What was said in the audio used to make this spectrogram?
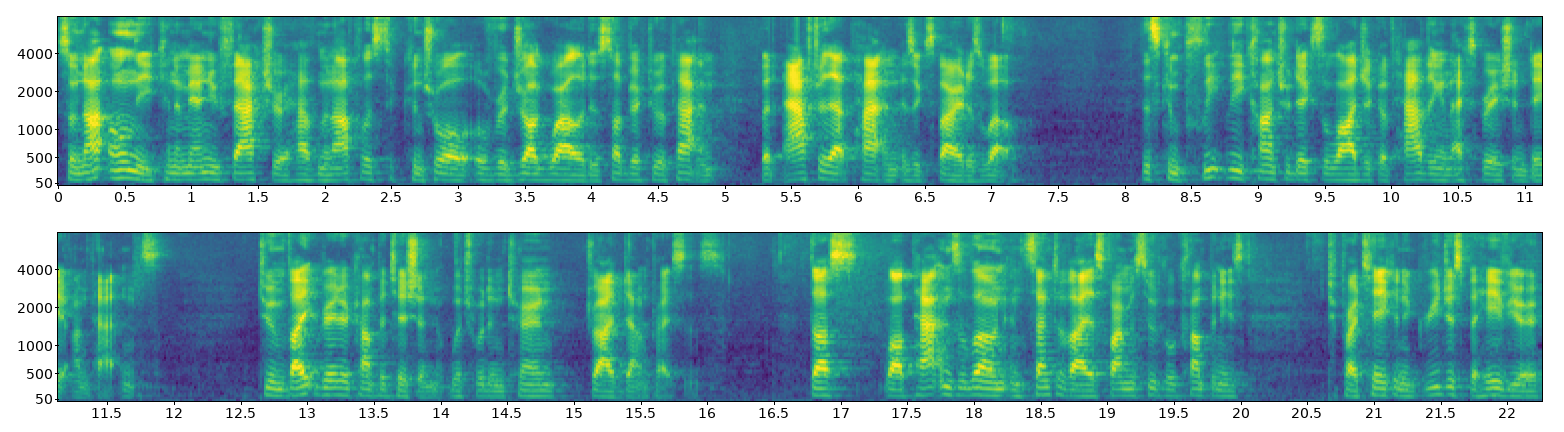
So not only can a manufacturer have monopolistic control over a drug while it is subject to a patent, but after that patent is expired as well. This completely contradicts the logic of having an expiration date on patents to invite greater competition, which would in turn drive down prices. Thus, while patents alone incentivize pharmaceutical companies to partake in egregious behavior,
